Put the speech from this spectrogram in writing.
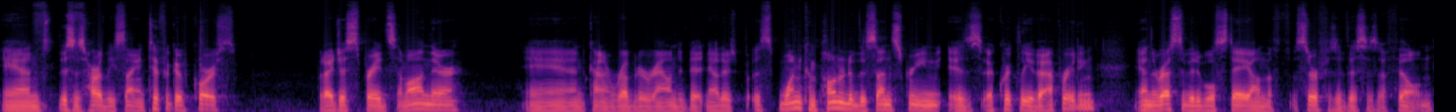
And this is hardly scientific, of course, but I just sprayed some on there and kind of rubbed it around a bit. Now there's one component of the sunscreen is uh, quickly evaporating and the rest of it will stay on the surface of this as a film.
